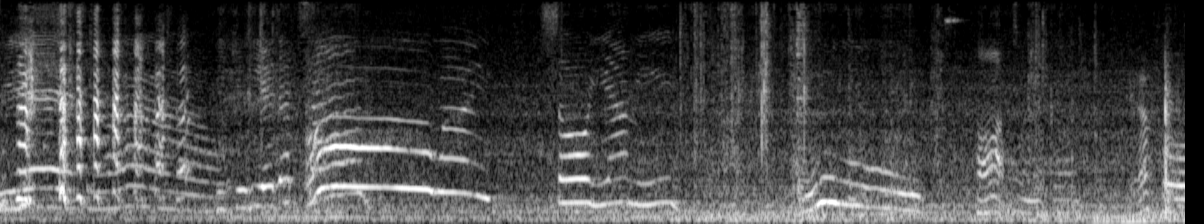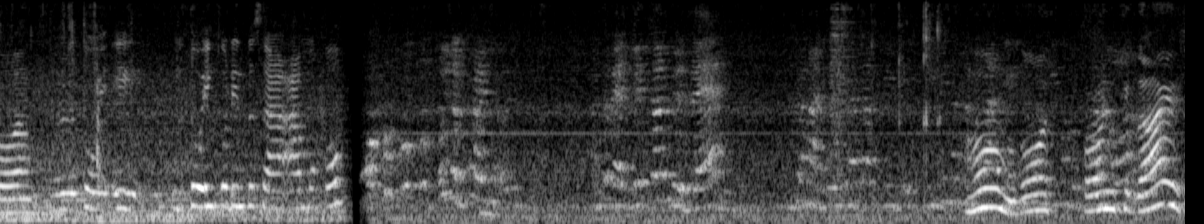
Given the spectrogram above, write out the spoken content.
Yes, wow. Did you hear that sound? Oh my. So yummy. Ooh. Hot. Oh my God. Careful. Lutuin, lutuin ko din to sa amo ko. Oh my god. Crunchy guys.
